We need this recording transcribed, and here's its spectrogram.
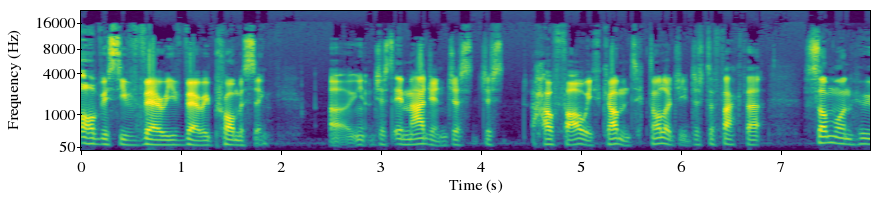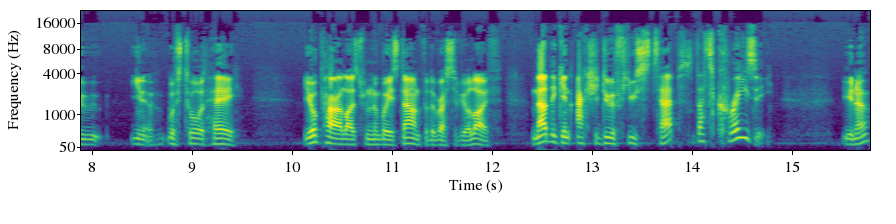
obviously very, very promising. Uh, you know, just imagine, just just how far we've come in technology. Just the fact that someone who you know was told, "Hey, you're paralyzed from the waist down for the rest of your life," now they can actually do a few steps. That's crazy, you know.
